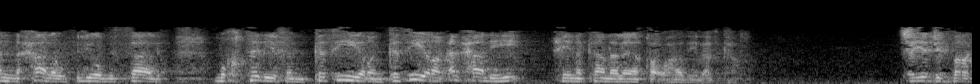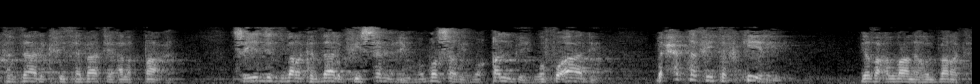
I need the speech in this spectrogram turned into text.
أن حاله في اليوم الثالث مختلفا كثيرا كثيرا عن حاله حين كان لا يقرأ هذه الأذكار. سيجد بركة ذلك في ثباته على الطاعة. سيجد بركة ذلك في سمعه وبصره وقلبه وفؤاده. بل حتى في تفكيره يضع الله له البركة.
